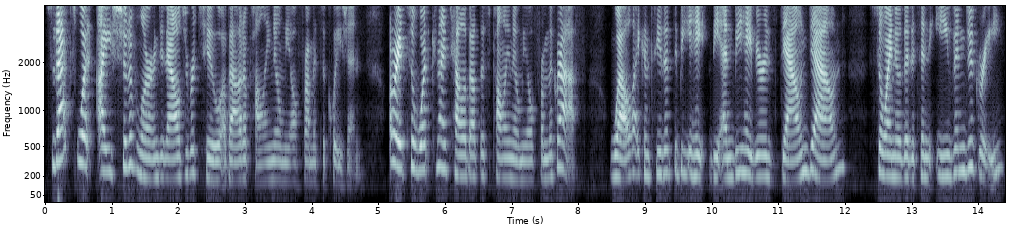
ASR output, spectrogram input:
So that's what I should have learned in Algebra 2 about a polynomial from its equation. All right, so what can I tell about this polynomial from the graph? Well, I can see that the, the end behavior is down, down. So I know that it's an even degree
